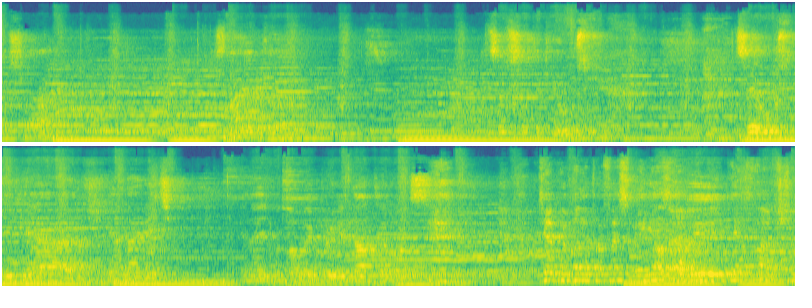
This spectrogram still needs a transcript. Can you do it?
Хоча, знаєте, це все-таки успіх. Це успіх. Я, я навіть Дякую, пане професоре. Я Але знав, ви- я знав, що.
